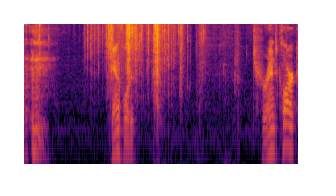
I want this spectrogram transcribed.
Can't afford it. Trent Clark.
